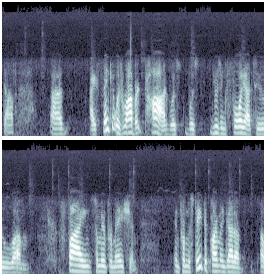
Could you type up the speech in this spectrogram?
stuff. Uh, I think it was Robert Todd was was using FOIA to um, find some information, and from the State Department got a, a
